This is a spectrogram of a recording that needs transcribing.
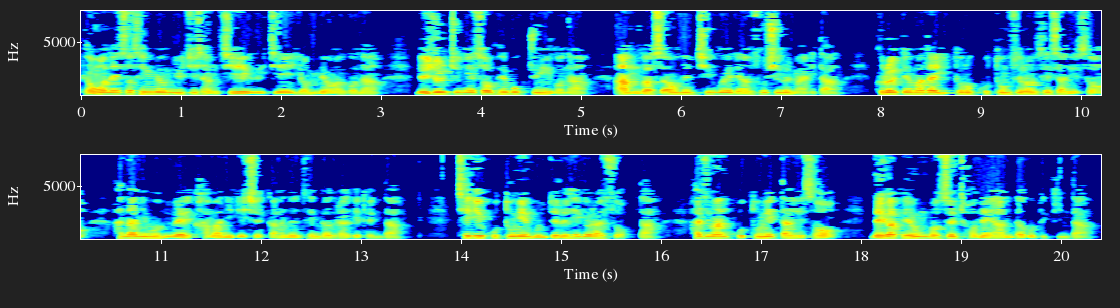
병원에서 생명유지 장치에 의지해 연명하거나 뇌졸중에서 회복 중이거나 암과 싸우는 친구에 대한 소식을 말이다. 그럴 때마다 이토록 고통스러운 세상에서 하나님은 왜 가만히 계실까 하는 생각을 하게 된다. 책이 고통의 문제를 해결할 수 없다. 하지만 고통의 땅에서 내가 배운 것을 전해야 한다고 느낀다.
